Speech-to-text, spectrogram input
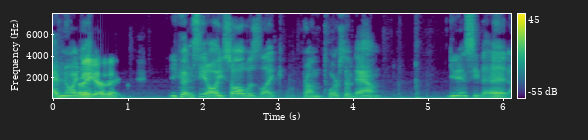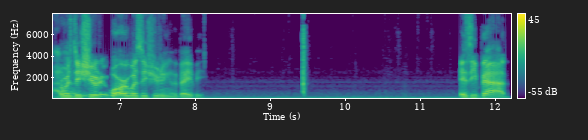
I have no think, idea. I think. You couldn't see it. All you saw was like from torso down. You didn't see the head. I Or was he shooting? Or was he shooting the baby? Is he bad?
